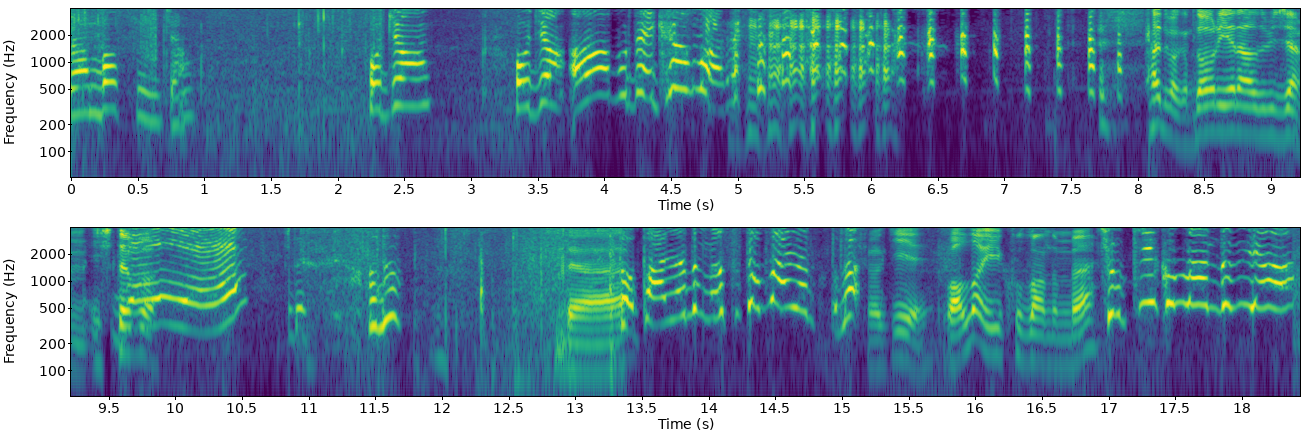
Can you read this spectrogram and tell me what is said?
Ben basmayacağım. Hocam. Hocam. Aa burada ekran var. Hadi bakalım doğru yere alabileceğim mi? İşte bu. Ee? Onu Da. toparladım. Nasıl toparladım? Ulan Çok iyi. Vallahi iyi kullandım be. çok iyi kullandım ya.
